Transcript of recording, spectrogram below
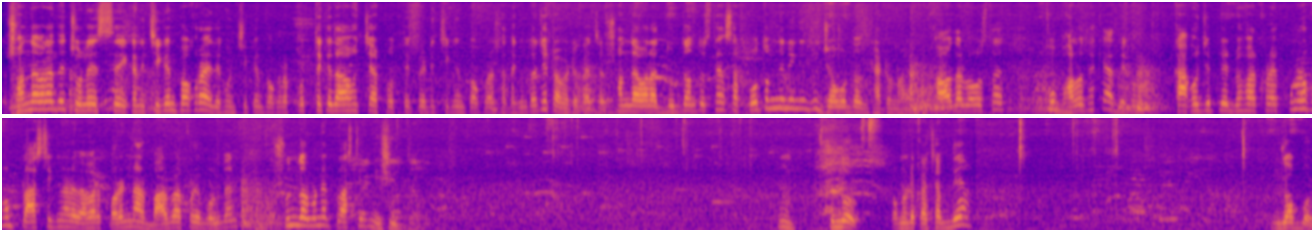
সন্ধ্যাবেলাতে চলে এসছে এখানে চিকেন পকোড়া এই দেখুন চিকেন পকোড়া প্রত্যেকে দেওয়া হচ্ছে আর প্রত্যেক প্লেটে চিকেন পকোড়ার সাথে কিন্তু আছে টমেটো কেচাপ সন্ধ্যাবেলা দুর্দান্ত স্ন্যাক্স আর প্রথম দিনে কিন্তু জবরদস্ত ঘাটন হয়। খাওয়া দাওয়ার ব্যবস্থা খুব ভালো থাকে। আর দেখুন কাগজের প্লেট ব্যবহার করায় কোনো রকম প্লাস্টিক নাড়া ব্যবহার করেন না। আর বারবার করে বলে দেন সুন্দরবনে প্লাস্টিক নিষিদ্ধ। হুম, সুন্দর। টমেটো কাঁচাপ দিয়ে জব্বর।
